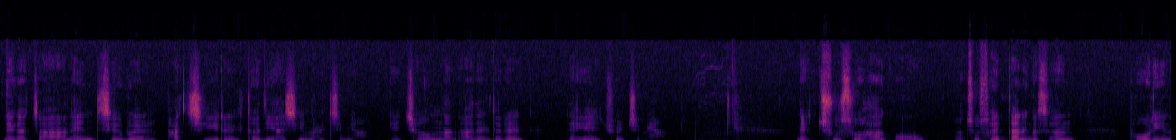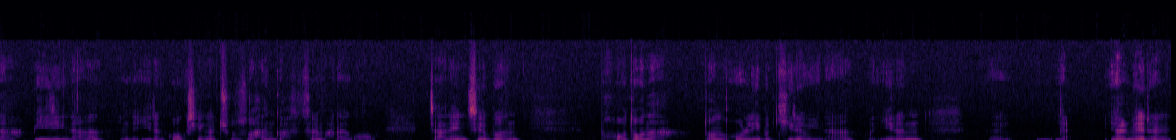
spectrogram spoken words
내가 짜낸 즙을 바치기를 더디하지 말지며 내 처음 난 아들들을 내게 줄지며 네, 추수하고 어, 추수했다는 것은 볼이나 밀이나 이런 곡식을 추수한 것을 말하고 짜낸 즙은 포도나 또는 올리브 기름이나 뭐 이런 어, 열매를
